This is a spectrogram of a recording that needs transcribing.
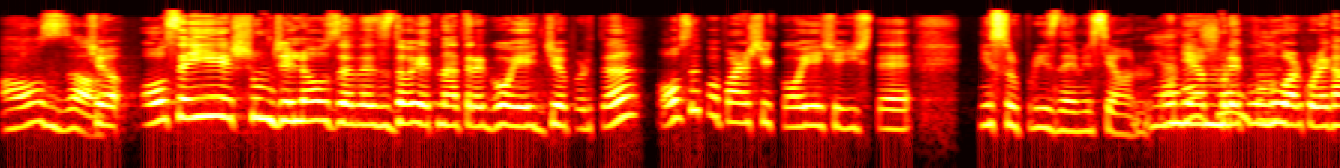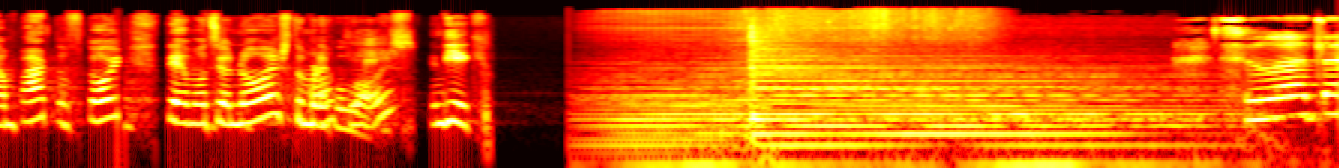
O zot. Që ose je shumë xheloze dhe s'doje të na tregoje gjë për të, ose po parashikoje që ishte një surprizë në emision. Ja, Unë jam mrekulluar kur e kam parë, të ftoj të emocionohesh, të mrekullohesh. Okay. Ndjek. Suada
